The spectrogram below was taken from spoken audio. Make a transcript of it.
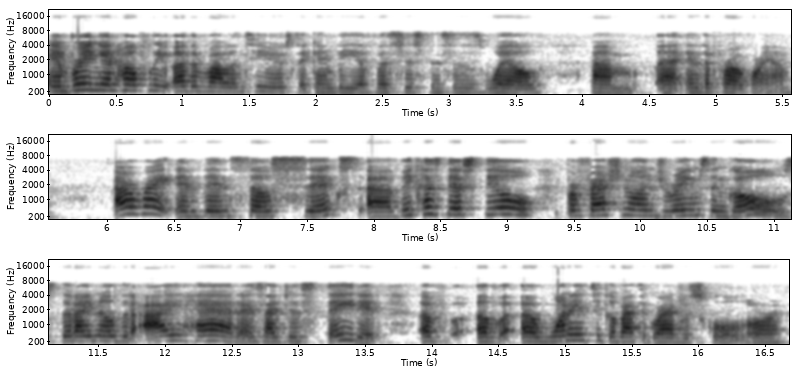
and bring in hopefully other volunteers that can be of assistance as well um, uh, in the program. All right, and then so six, uh, because there's still professional and dreams and goals that I know that I had, as I just stated, of of wanting to go back to graduate school, or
